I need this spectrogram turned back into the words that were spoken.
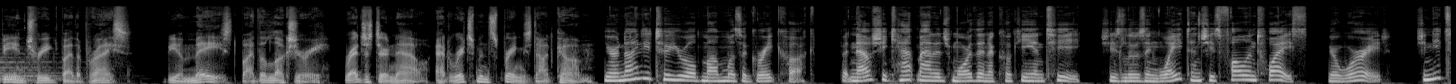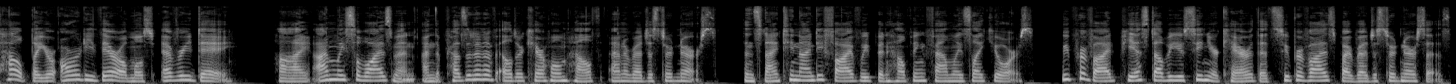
Be intrigued by the price. Be amazed by the luxury. Register now at richmondsprings.com. Your 92 year old mom was a great cook, but now she can't manage more than a cookie and tea. She's losing weight and she's fallen twice. You're worried. She needs help, but you're already there almost every day. Hi, I'm Lisa Wiseman. I'm the president of Elder Care Home Health and a registered nurse. Since 1995, we've been helping families like yours. We provide PSW senior care that's supervised by registered nurses.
